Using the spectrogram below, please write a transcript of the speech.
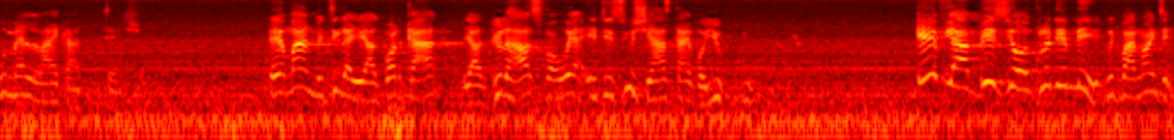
Women like attention. A man may think that he has bought car, he has built a house for where it is you, she has time for you. If you are busy, including me, with my anointing,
